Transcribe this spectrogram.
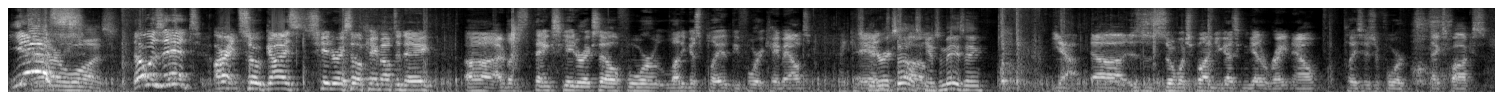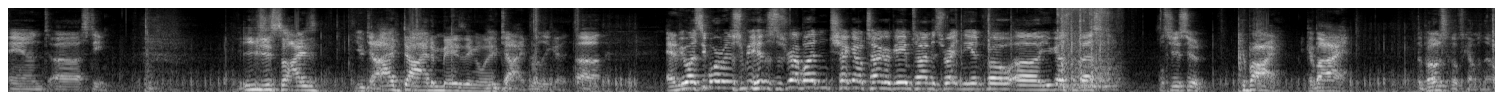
Yes! There was. That was it! Alright, so guys, Skater XL came out today. Uh, I'd like to thank Skater XL for letting us play it before it came out. Thank you, Skater XL. This um, game's amazing. Yeah, uh, this is so much fun. You guys can get it right now. PlayStation 4, Xbox, and uh, Steam. You just, I, You I died. died amazingly. You died really good. And if you want to see more videos from me, hit the subscribe button. Check out Taco Game Time. It's right in the info. Uh, you guys are the best. We'll see you soon. Goodbye. Goodbye. The bonus clip's coming though.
